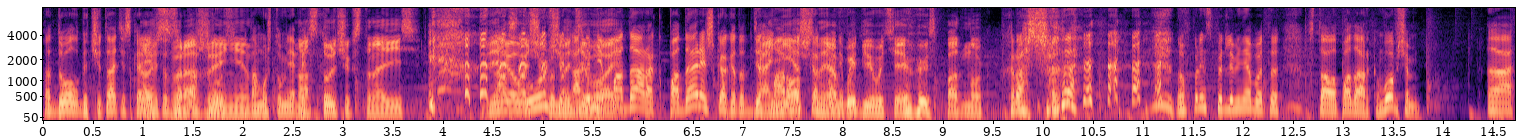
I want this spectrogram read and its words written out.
долго читать и, скорее всего, задохнусь, потому что у меня На опять стульчик становись. Веревочку стульчик. А ты мне надевай. подарок подаришь, как этот Дед Мороз Конечно, я какой-нибудь? выбью тебя из-под ног. Хорошо. Ну, в принципе, для меня бы это стало подарком. В общем, а,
